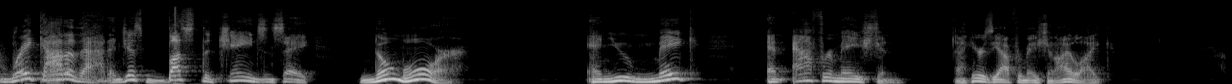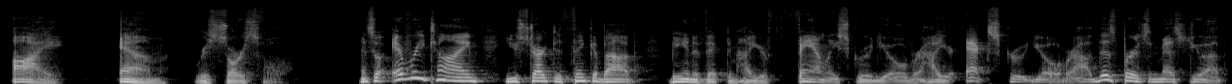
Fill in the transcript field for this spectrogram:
break out of that and just bust the chains and say, no more. And you make an affirmation. Now, here's the affirmation I like I am resourceful. And so every time you start to think about being a victim, how your family screwed you over, how your ex screwed you over, how this person messed you up,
